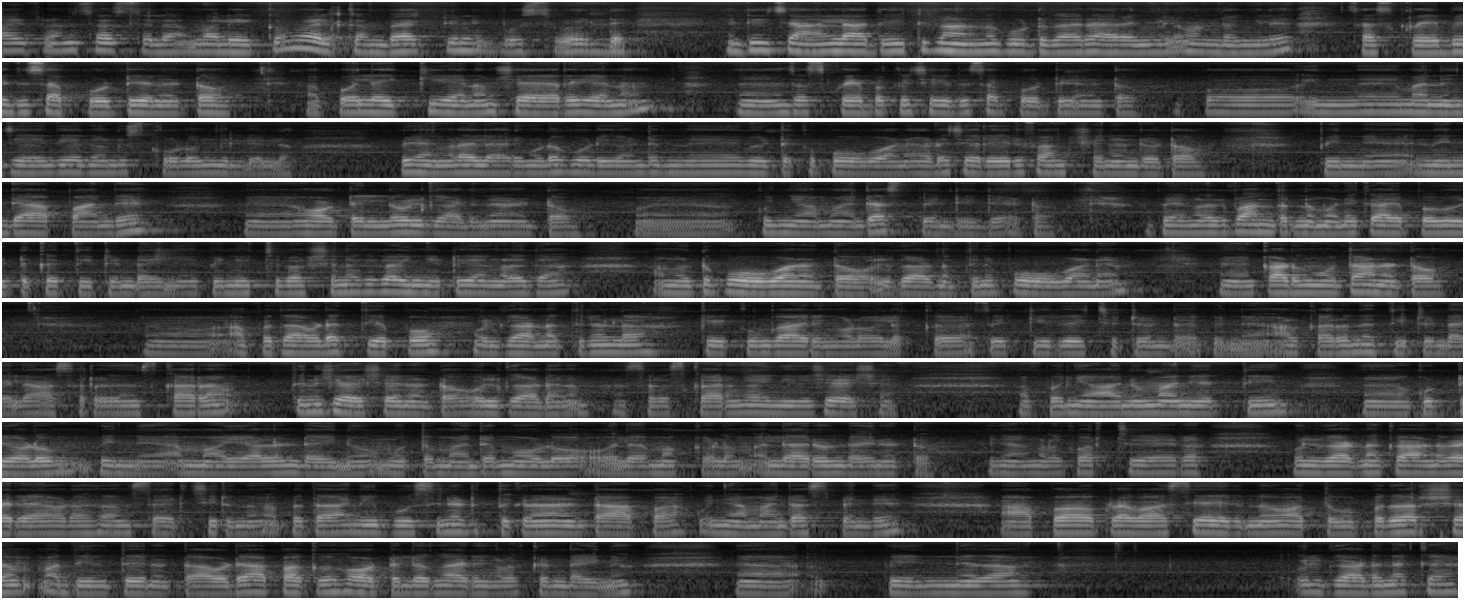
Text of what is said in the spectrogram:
Hi friends അസ്സലാം വലൈക്കും welcome back to Nibu's world. എന്റെ ഈ ചാനൽ ആദ്യമായിട്ട് കാണുന്ന കൂട്ടുകാർ ആരെങ്കിലും ഉണ്ടെങ്കിൽ സബ്സ്ക്രൈബ് ചെയ്ത് സപ്പോർട്ട് ചെയ്യണം കേട്ടോ. അപ്പോൾ ലൈക്ക് ചെയ്യണം ഷെയർ ചെയ്യണം സബ്സ്ക്രൈബൊക്കെ ചെയ്ത് സപ്പോർട്ട് ചെയ്യണം കേട്ടോ. അപ്പോൾ ഇന്ന് മനം ജയന്തി ആയതുകൊണ്ട് സ്കൂളൊന്നും ഇല്ലല്ലോ. അപ്പോൾ ഞങ്ങളെല്ലാവരും കൂടെ കൂടി കണ്ട് ഇന്ന് വീട്ടിലേക്ക് പോവുകയാണ്. അവിടെ ചെറിയൊരു ഫംഗ്ഷൻ ഉണ്ട് കേട്ടോ. പിന്നെ നിന്റെ ആപ്പാന്റെ ഹോട്ടലിന്റെ ഉദ്ഘാടനമാണ് കേട്ടോ. കുഞ്ഞാമാന്റെ ഹസ്ബൻഡിന്റെ കേട്ടോ. അപ്പോൾ ഞങ്ങളൊരു പന്ത്രണ്ട് മണിയൊക്കെ ആയപ്പോൾ വീട്ടിലേക്ക് എത്തിയിട്ടുണ്ടായിന് പിന്നെ ഉച്ചഭക്ഷണമൊക്കെ കഴിഞ്ഞിട്ട് ഞങ്ങളിതാ അങ്ങോട്ട് പോവുകയാണ് കേട്ടോ. ഉദ്ഘാടനത്തിന് പോവുകയാണ് കടുങ്ങൂത്താണ് കേട്ടോ. അപ്പോൾ അവിടെ എത്തിയപ്പോൾ ഉദ്ഘാടനത്തിനുള്ള കേക്കും കാര്യങ്ങളും അതിലൊക്കെ സെറ്റ് ചെയ്ത് വെച്ചിട്ടുണ്ട്. പിന്നെ ആൾക്കാരൊന്നും എത്തിയിട്ടുണ്ടായില്ല. അസർ നിസ്കാരത്തിന് ശേഷമാണ് കേട്ടോ ഉദ്ഘാടനം. അസർ കഴിഞ്ഞതിന് ശേഷം. അപ്പോൾ ഞാനും അനിയത്തിയും കുട്ടികളും പിന്നെ അമ്മായിയാളുണ്ടായിരുന്നു മുത്തമ്മാന്റെ മോളും ഓലെ മക്കളും എല്ലാവരും ഉണ്ടായിരുന്നു കേട്ടോ. അപ്പോൾ ഞങ്ങൾ കുറച്ച് നേരം ഉദ്ഘാടനമൊക്കെ വരെ അവിടെ സംസാരിച്ചിരുന്നു അപ്പോൾ ഇതാ നിബൂസിനെ എടുത്തിക്കണാണ് കേട്ടോ ആപ്പ കുഞ്ഞാമ്മാന്റെ ഹസ്ബൻഡ് ആപ്പ പ്രവാസിയായിരുന്നു പത്ത് മുപ്പത് വർഷം മദീനത്തേനു കേട്ടോ. അവിടെ ആപ്പാക്ക് ഹോട്ടലും കാര്യങ്ങളൊക്കെ ഉണ്ടായിരുന്നു. പിന്നെ ഇതാ ഉദ്ഘാടനമൊക്കെ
